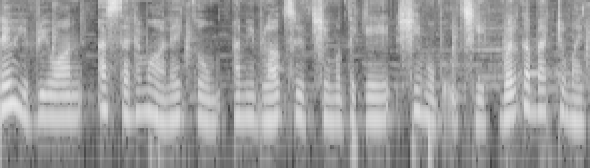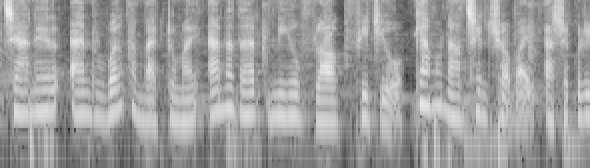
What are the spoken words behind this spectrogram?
এভরিওয়ান আসসালামু আলাইকুম আমি ব্লগস উইথ শিমু থেকে শিমু বলছি welcome back to my channel and welcome back to my another new blog video কেমন আছেন সবাই? আশা করি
